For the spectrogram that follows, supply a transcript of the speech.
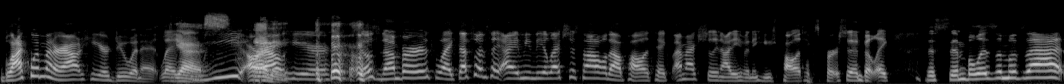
black women are out here doing it. Like Yes, we are honey. out here. Those numbers, like that's what I'm saying. I mean, the election's not all about politics. I'm actually not even a huge politics person, but like the symbolism of that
